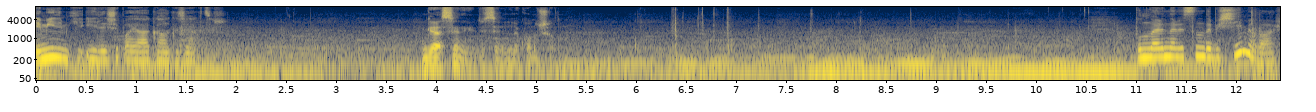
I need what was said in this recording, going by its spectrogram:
Eminim ki iyileşip ayağa kalkacaktır. Gelsene İnci seninle konuşalım. Bunların arasında bir şey mi var?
